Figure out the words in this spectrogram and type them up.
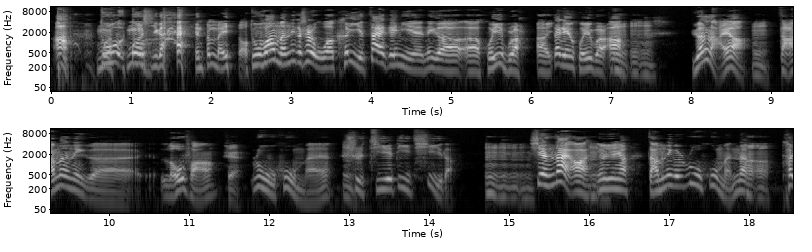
啊，没堵没膝盖，那没有堵房门那个事儿，我可以再给你那个呃回一波，啊再给你回一波啊。嗯嗯嗯原来啊，嗯咱们那个楼房是入户门嗯是接地气的，嗯嗯嗯嗯现在啊，嗯你就像咱们那个入户门嗯呢，嗯嗯，它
